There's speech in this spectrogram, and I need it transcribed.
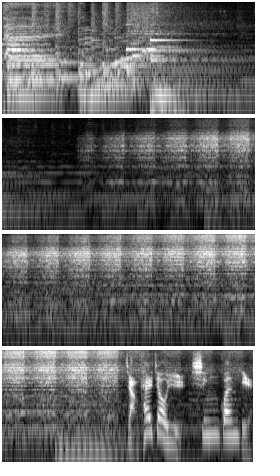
台。讲开教育新观点。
